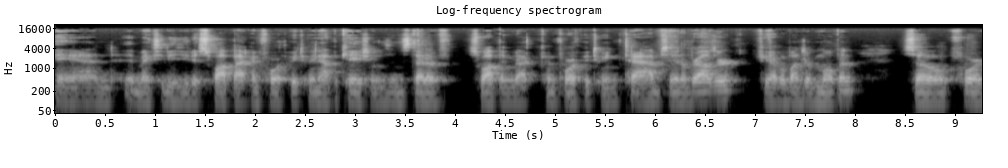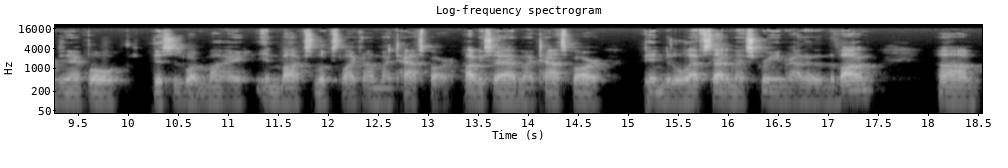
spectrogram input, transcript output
and it makes it easy to swap back and forth between applications instead of swapping back and forth between tabs in a browser if you have a bunch of them open. So for example, this is what my inbox looks like on my taskbar. Obviously I have my taskbar pinned to the left side of my screen rather than the bottom. Um,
